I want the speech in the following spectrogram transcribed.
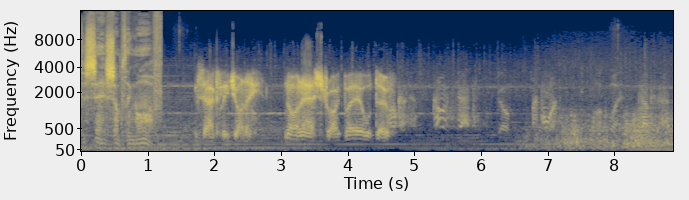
To set something off. Exactly, Johnny. Not an airstrike, but it'll do. Go. Report. All quiet. Copy that.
